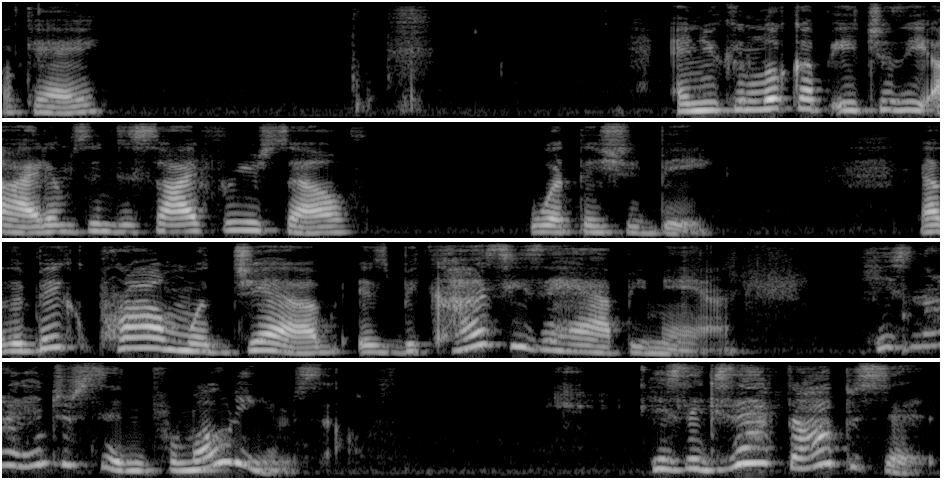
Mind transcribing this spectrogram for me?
Okay? And you can look up each of the items and decide for yourself what they should be. Now, the big problem with Jeb is because he's a happy man, he's not interested in promoting himself. He's the exact opposite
